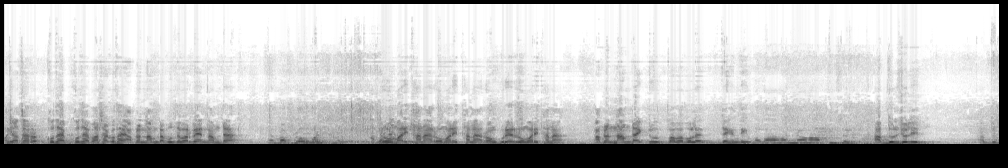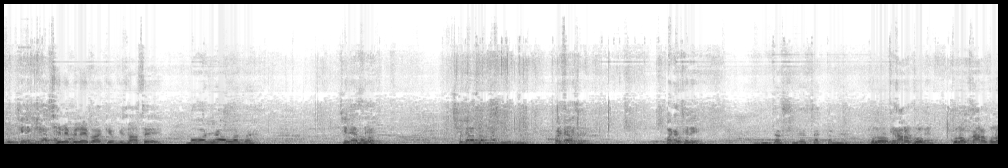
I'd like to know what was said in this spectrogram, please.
রৌমারি চাচা কোথায় কোথায় বাসা কোথায়? আপনার নামটা বলতে পারবেন? নামটা? রৌমারি থানা। রৌমারি থানা রংপুরের রৌমারি থানা। আপনার নামটা একটু বাবা বলে দেখেন দেখি। আব্দুল জলিল। আব্দুল জলিল। ছেলে পেলে বা কেউ কিছু আছে? ছেলে আছে? ছেলে আছে কয়টা আছে? কয়টা ছেলে? দুইটা মেয়ে। কোনো কারও কোনো কারও কোনো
